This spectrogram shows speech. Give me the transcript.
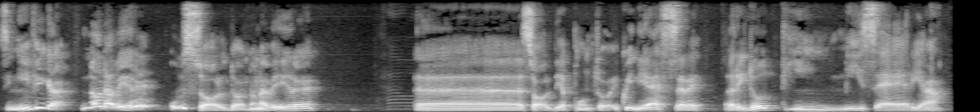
Significa non avere un soldo, non avere eh, soldi appunto, e quindi essere ridotti in miseria.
